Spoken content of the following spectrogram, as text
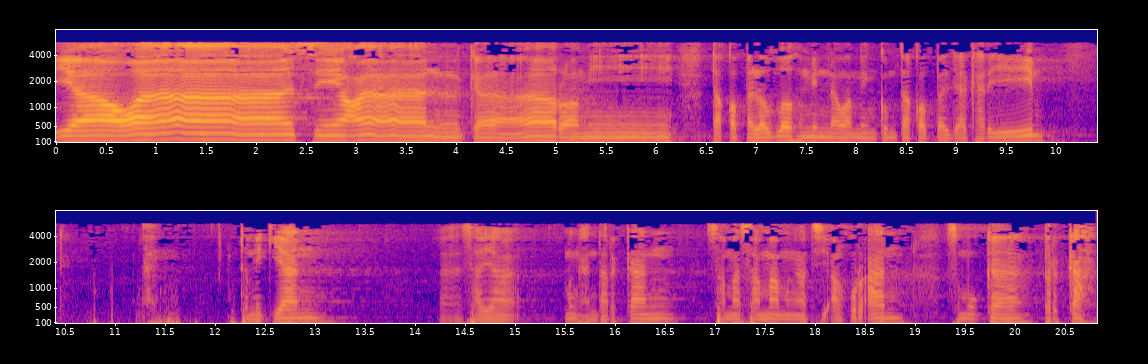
يا واسع الكرم تقبل الله منا ومنكم تقبل يا كريم demikian Eh, saya menghantarkan sama-sama mengaji Al-Quran. Semoga berkah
